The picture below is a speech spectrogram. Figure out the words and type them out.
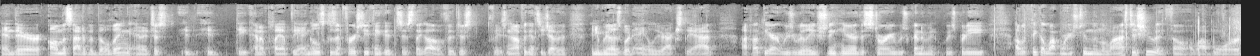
and they're on the side of a building and it just it, it they kind of play up the angles because at first you think it's just like oh they're just facing off against each other then you realize what angle you're actually at. I thought the art was really interesting here. The story was kind of was pretty i would think a lot more interesting than the last issue. It felt a lot more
